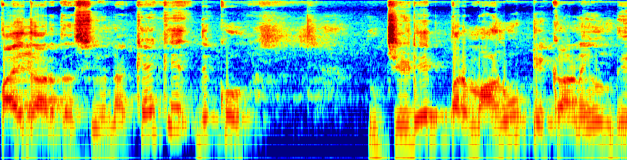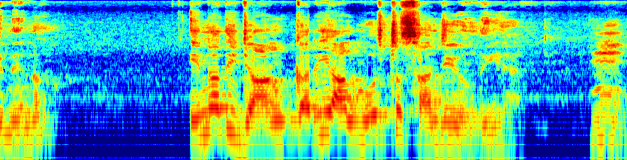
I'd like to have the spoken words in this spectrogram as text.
ਪਾਇਦਾਰ ਦੱਸੀ ਉਹਨਾਂ ਕਹਿ ਕਿ ਦੇਖੋ ਜਿਹੜੇ ਪਰਮਾਣੂ ਟਿਕਾਣੇ ਹੁੰਦੇ ਨੇ ਨਾ ਇਹਨਾਂ ਦੀ ਜਾਣਕਾਰੀ ਆਲਮੋਸਟ ਸਾਂਝੀ ਹੁੰਦੀ ਹੈ। ਹੂੰ।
